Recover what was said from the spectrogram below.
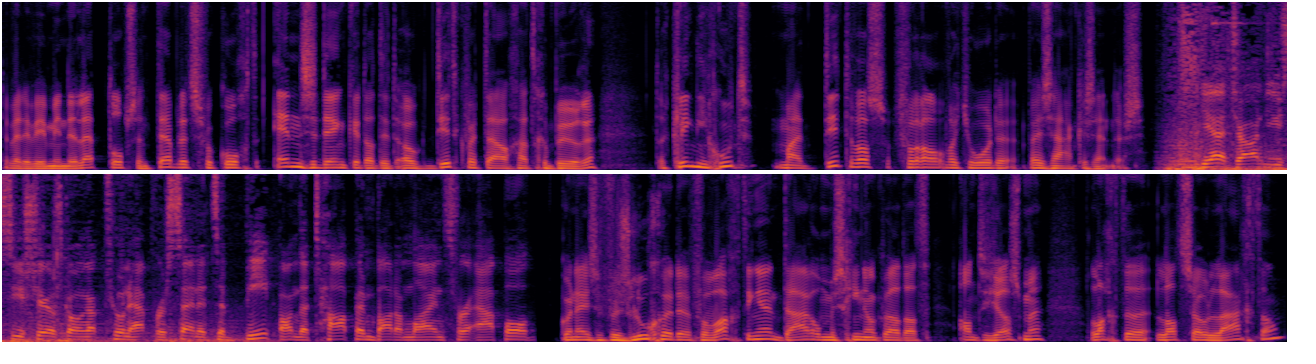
Er werden weer minder laptops en tablets verkocht. En ze denken dat dit ook dit kwartaal gaat gebeuren. Dat klinkt niet goed, maar dit was vooral wat je hoorde bij zakenzenders. Yeah, John, you see shares going up 2.5%. It's a beat on the top and bottom lines for Apple. Cornezen versloegen de verwachtingen. Daarom misschien ook wel dat enthousiasme. Lag de lat zo laag dan?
